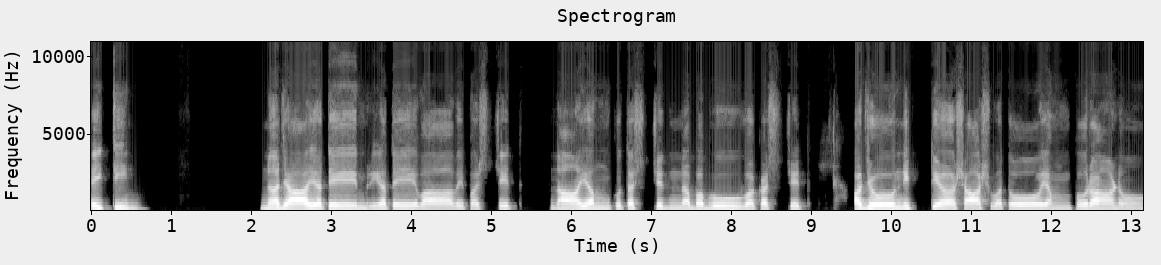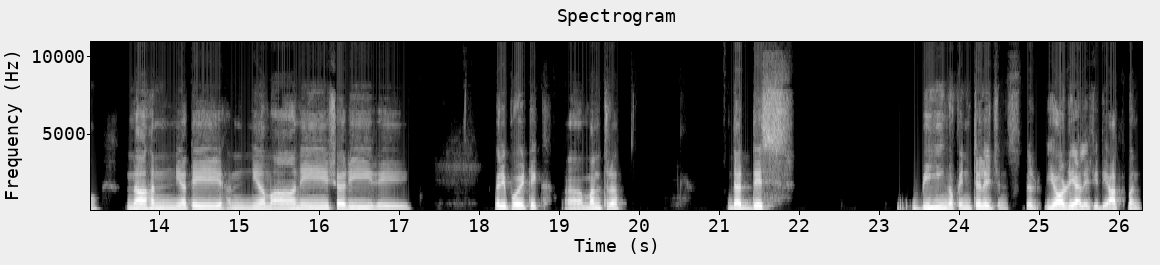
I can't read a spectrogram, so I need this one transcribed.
18. न जायते म्रियते वा विपश्चित् नायं कुतश्चिन्न बभूव कश्चित् अजो नित्य शाश्वतोऽयं पुराणो न हन्यते हन्यमाने शरीरे very poetic uh, mantra that this being of intelligence, the, your reality, the Atman.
